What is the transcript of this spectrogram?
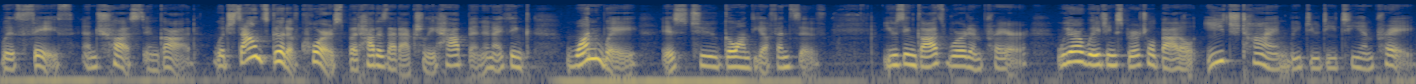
with faith and trust in God, which sounds good, of course, but how does that actually happen? And I think one way is to go on the offensive using God's word and prayer. We are waging spiritual battle each time we do DT and pray.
